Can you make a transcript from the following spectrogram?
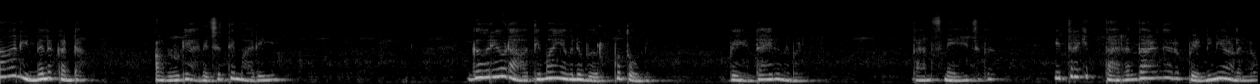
താൻ ഇന്നലെ കണ്ട അവളുടെ അനുജത്തിമാരെയും ഗൗരിയോട് ആദ്യമായി അവന് വെറുപ്പ് തോന്നി. വേണ്ടായിരുന്നു ഇവൾ താൻ സ്നേഹിച്ചത് ഇത്രയ്ക്ക് തരം താഴ്ന്ന ഒരു പെണ്ണിനെയാണല്ലോ.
